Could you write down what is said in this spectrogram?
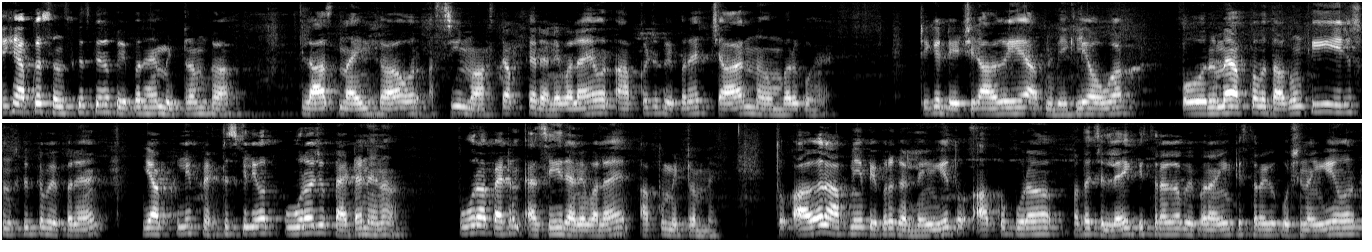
देखिए, आपका संस्कृत का जो पेपर है मिड टर्म का क्लास नाइन का और अस्सी मार्क्स का आपका रहने वाला है और आपका जो पेपर है चार नवंबर को है। ठीक है डेट शीट आ गई है, आपने देख लिया होगा। और मैं आपको बता दूँ कि ये जो संस्कृत का पेपर है, ये आपके लिए प्रैक्टिस के लिए और पूरा जो पैटर्न है ना, पूरा पैटर्न ऐसे ही रहने वाला है आपके मिड टर्म में। तो अगर आपने पेपर कर लेंगे तो आपको पूरा पता चल जाएगा किस तरह का पेपर आएँगे, किस तरह के क्वेश्चन आएँगे और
